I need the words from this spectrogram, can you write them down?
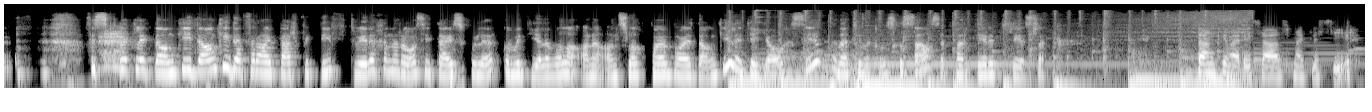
Verskriklik, dankie. Dankie dat vir daai perspektief. Tweede generasie tuiskooler kom met heeltemal 'n ander aanslag. Baie baie dankie dat jy ja gesê het en dat jy met ons gesels het. Waardeer dit vreeslik. Dankie Marisa, is my plesier.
